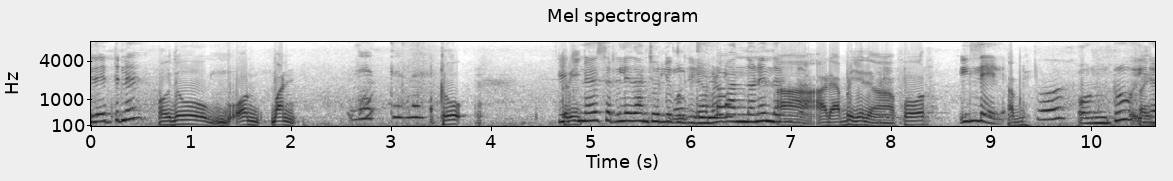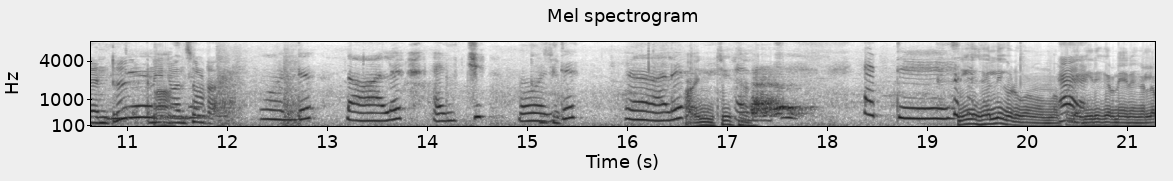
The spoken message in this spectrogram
இது எத்தனை? இது ஒன். டூ த்ரீ நர்சரியிலே தான் சொல்லி கொடுத்துருக்கோம் வந்தோடனே இந்த ஆ அப்படி அப்படி சொல்லி. ஆ ஃபோர் இல்லை இல்லை. அப்படி. ஒன்று இரண்டு நேற்று வந்து சொல்கிறேன் மூன்று நாலு அஞ்சு மூன்று நாலு அஞ்சு. அஞ்சு எட்டு. நீங்கள் சொல்லி கொடுக்கணும் இருக்கிற நேரங்களில்.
